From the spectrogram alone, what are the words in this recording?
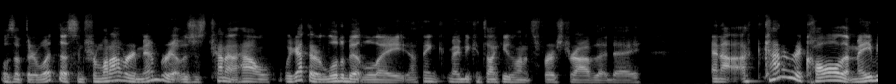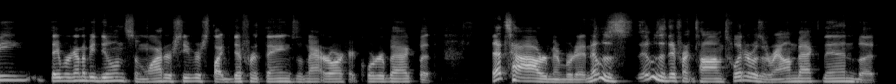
was up there with us. And from what I remember, it was just kind of how we got there a little bit late. I think maybe Kentucky was on its first drive that day. And I, I kind of recall that maybe they were going to be doing some wide receivers, like different things with Matt Roark at quarterback. But that's how I remembered it. And it was it was a different time. Twitter was around back then, but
